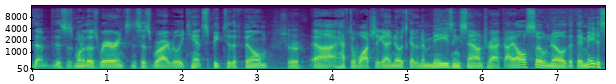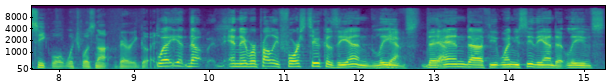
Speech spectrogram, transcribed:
this is one of those rare instances where I really can't speak to the film. Sure. Uh, I have to watch it again. I know it's got an amazing soundtrack. I also know that they made a sequel, which was not very good. Well, yeah, no, and they were probably forced to because the end leaves. Yeah. The Yeah. end, uh, if you when you see the end, it leaves,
